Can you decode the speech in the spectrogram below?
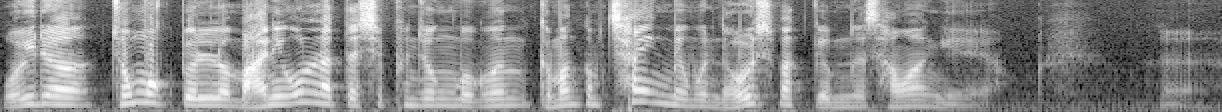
오히려 종목별로 많이 올랐다 싶은 종목은 그만큼 차익 매물이 나올 수밖에 없는 상황이에요. 어.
